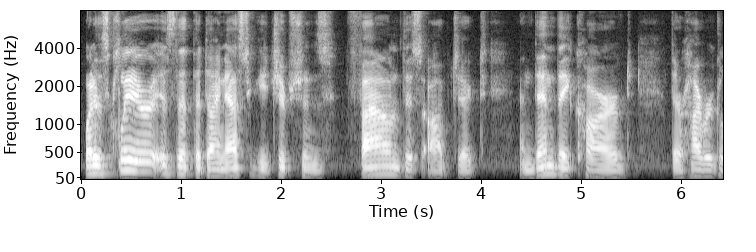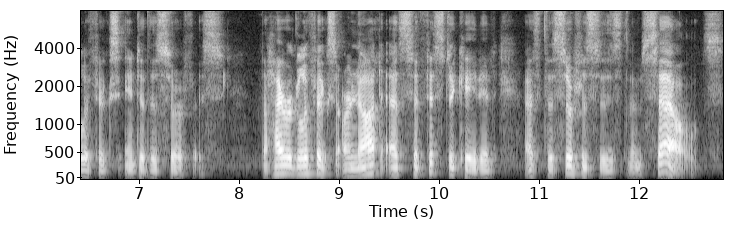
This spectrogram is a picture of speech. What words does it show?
What is clear is that the dynastic Egyptians found this object and then they carved their hieroglyphics into the surface. The hieroglyphics are not as sophisticated as the surfaces themselves,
